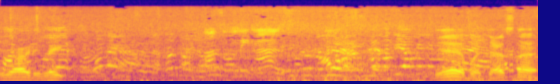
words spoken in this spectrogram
We already late. That's only us. Yeah, but that's not.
